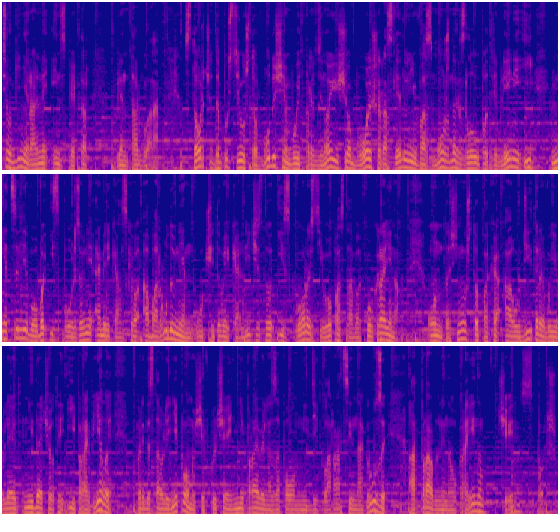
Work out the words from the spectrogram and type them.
отметил генеральный инспектор Пентагона. Сторч допустил, что в будущем будет проведено еще больше расследований возможных злоупотреблений и нецелевого использования американского оборудования, учитывая количество и скорость его поставок в Украину. Он уточнил, что пока аудиторы выявляют недочеты и пробелы в предоставлении помощи, включая неправильно заполненные декларации на грузы, отправленные на Украину через Польшу.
